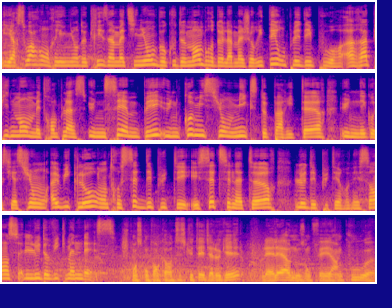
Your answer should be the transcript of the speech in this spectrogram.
Hier soir, en réunion de crise à Matignon, beaucoup de membres de la majorité ont plaidé pour rapidement mettre en place une CMP, une commission mixte paritaire, une négociation à huis clos entre sept députés et sept sénateurs. Le député Renaissance, Ludovic Mendes. Je pense qu'on peut encore discuter et dialoguer. Les LR nous ont fait un coup euh,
